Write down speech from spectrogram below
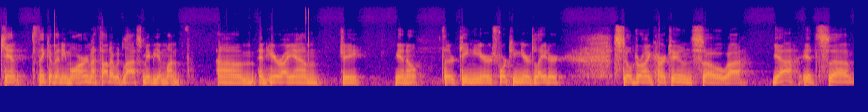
can't think of any more, and I thought I would last maybe a month. Um, and here I am, gee, you know, 13 years, 14 years later still drawing cartoons. So uh, yeah, it's uh,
